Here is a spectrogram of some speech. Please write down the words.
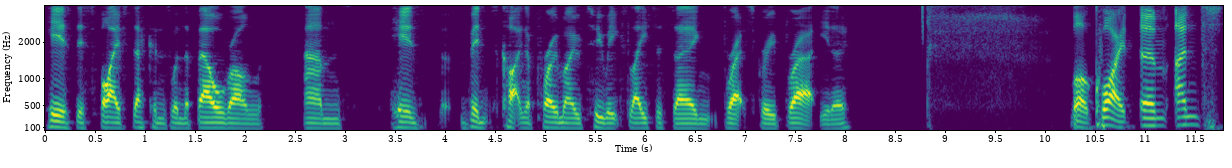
here's this five seconds when the bell rung and here's Vince cutting a promo two weeks later saying Bret screwed Bret, you know. Well, quite. Um, and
